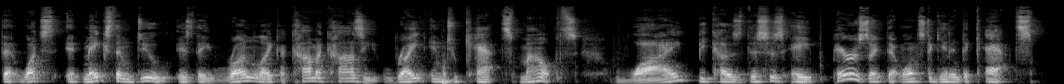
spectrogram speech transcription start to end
that what's it makes them do is they run like a kamikaze right into cats' mouths. Why? Because this is a parasite that wants to get into cats.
